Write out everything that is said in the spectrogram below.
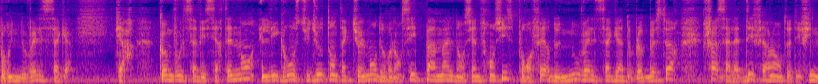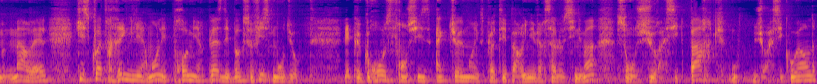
pour une nouvelle saga. Car, comme vous le savez certainement, les grands studios tentent actuellement de relancer pas mal d'anciennes franchises pour en faire de nouvelles sagas de blockbusters face à la déferlante des films Marvel qui squattent régulièrement les premières places des box-office mondiaux. Les plus grosses franchises actuellement exploitées par Universal au cinéma sont Jurassic Park ou Jurassic World,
